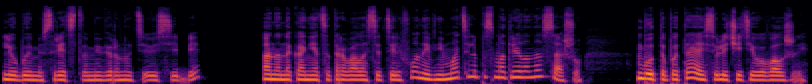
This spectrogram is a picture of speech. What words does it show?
любыми средствами вернуть ее себе? Она, наконец, оторвалась от телефона и внимательно посмотрела на Сашу, будто пытаясь уличить его во лжи.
